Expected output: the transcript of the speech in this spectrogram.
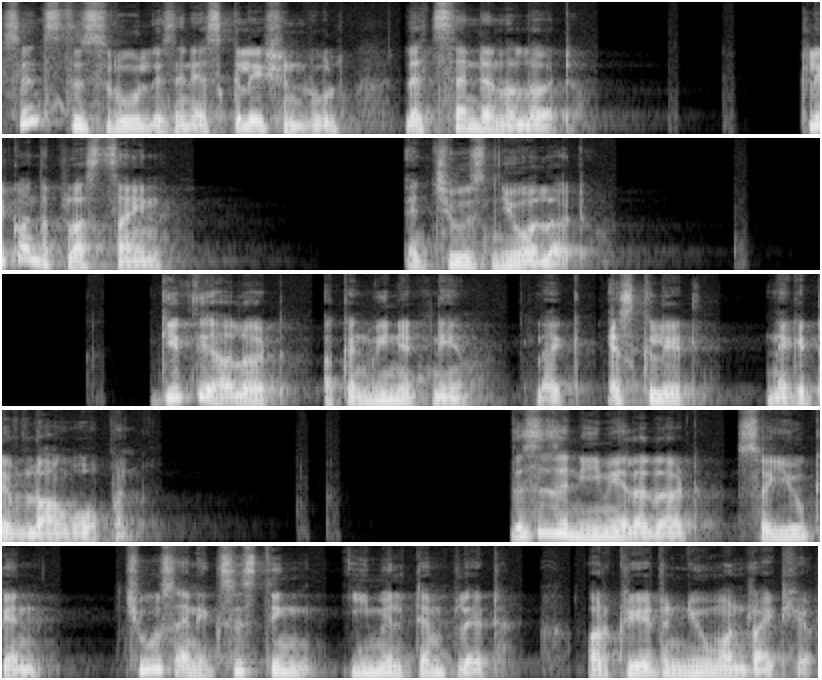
Since this rule is an escalation rule, let's send an alert. Click on the plus sign and choose New Alert. Give the alert a convenient name like Escalate Negative Long Open. This is an email alert, so you can choose an existing email template or create a new one right here.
